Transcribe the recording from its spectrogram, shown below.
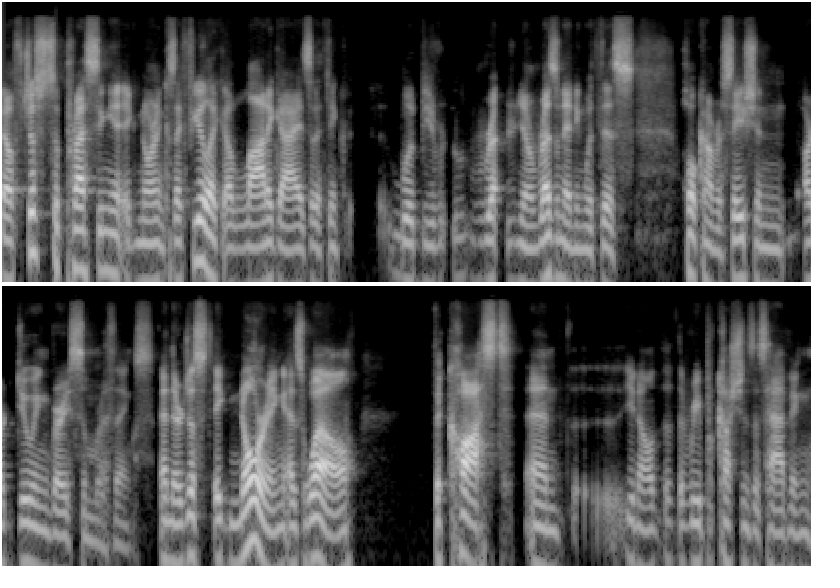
of just suppressing it, ignoring. Because I feel like a lot of guys that I think would be, re- you know, resonating with this whole conversation are doing very similar things, and they're just ignoring as well the cost and you know the, the repercussions it's having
